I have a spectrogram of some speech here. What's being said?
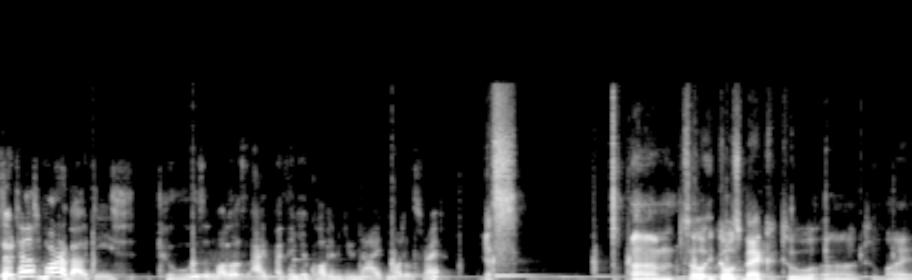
So tell us more about these tools and models. I, I think you call them Unite models, right? Yes. Um, so it goes back to uh, to my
